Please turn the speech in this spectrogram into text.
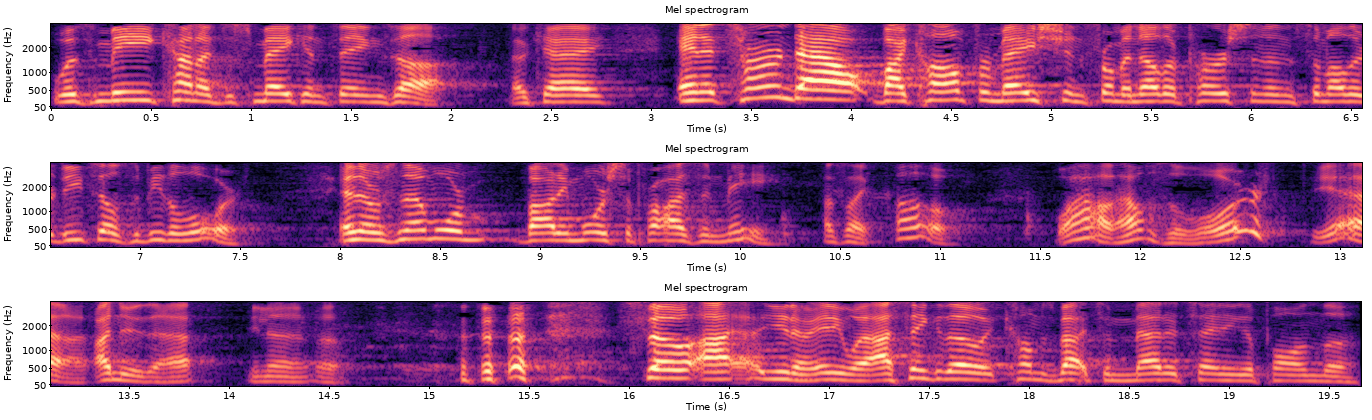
was me kind of just making things up. Okay? And it turned out by confirmation from another person and some other details to be the Lord. And there was no more body more surprised than me. I was like, oh, wow, that was the Lord? Yeah, I knew that. You know. Uh. so I, you know, anyway, I think though it comes back to meditating upon the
